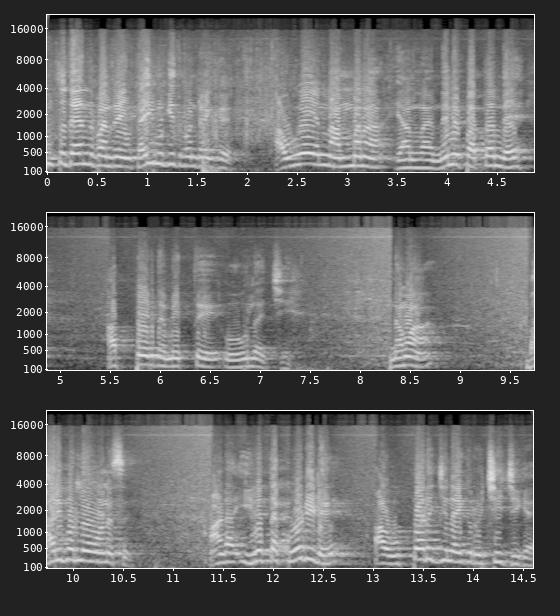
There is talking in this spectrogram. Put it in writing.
ಉಂತದೆ ಅಂದು ಬಂದ್ರೆ ಕೈ ಮುಗಿದು ಬಂದ್ರೆ ಅವೇ ಎನ್ನ ಅಮ್ಮನ ಯಾನ ನೆನಪತ್ತಂದೆ ಅಪ್ಪೆಡ್ದ ಮೆತ್ತು ಊಲಚ್ಚಿ ನಮ ಭಾರಿ ಬರ್ಲು ಒಣಸು ಆಂಡ ಇರತ್ತ ಕೋಡಿಡು ಆ ಉಪ್ಪಡಿಜ್ಜಿನಾಯ್ಕ ರುಚಿಜ್ಜಿಗೆ.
